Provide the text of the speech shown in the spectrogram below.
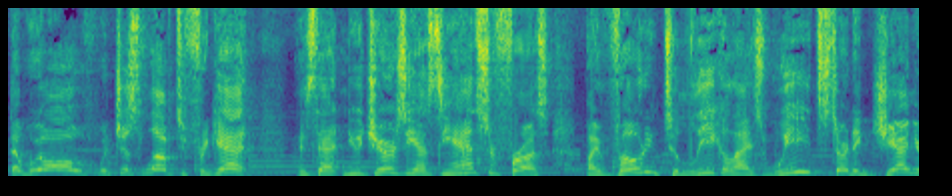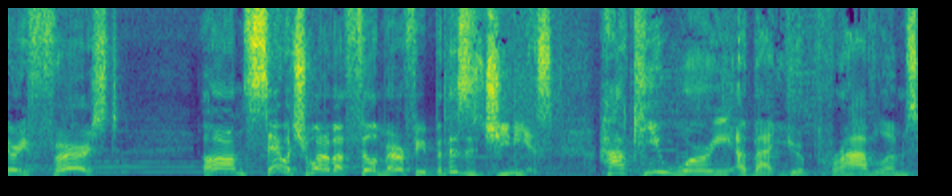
that we all would just love to forget, is that New Jersey has the answer for us by voting to legalize weed starting January 1st. Um, say what you want about Phil Murphy, but this is genius. How can you worry about your problems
